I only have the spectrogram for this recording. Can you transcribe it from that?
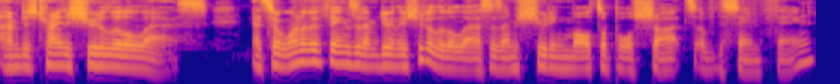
I'm just trying to shoot a little less. And so one of the things that I'm doing to shoot a little less is I'm shooting multiple shots of the same thing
